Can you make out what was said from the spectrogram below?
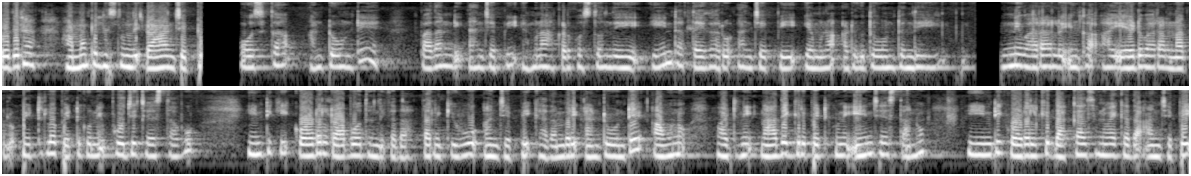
వదిన అమ్మ పిలుస్తుంది రా అని చెప్పి వసుదా అంటూ ఉంటే పదండి అని చెప్పి యమున అక్కడికి వస్తుంది. ఏంటి అత్తయ్య గారు అని చెప్పి యమున అడుగుతూ ఉంటుంది. ఎన్ని వారాలు ఇంకా ఆ ఏడు వారాల నగలు పెట్టిలో పెట్టుకుని పూజ చేస్తావు? ఇంటికి కోడలు రాబోతుంది కదా తనకి ఇవ్వు అని చెప్పి కదంబరి అంటూ ఉంటే అవును వాటిని నా దగ్గర పెట్టుకుని ఏం చేస్తాను? ఈ ఇంటి కోడలికి దక్కాల్సినవే కదా అని చెప్పి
